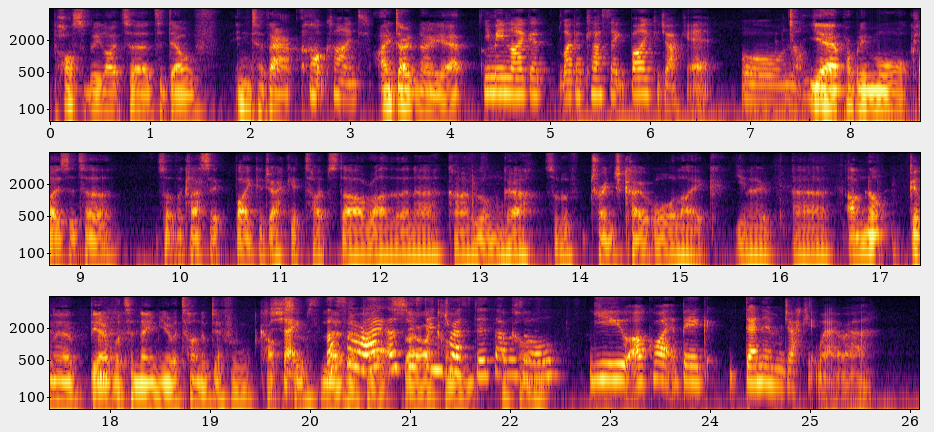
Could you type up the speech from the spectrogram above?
possibly like to to delve into that. What kind? I don't know yet. You mean like a like a classic biker jacket or not? Yeah, probably more closer to sort of a classic biker jacket type style rather than a kind of longer sort of trench coat or like you know. Uh, I'm not gonna be able to name you a ton of different cuts shapes. of leather. That's all right. I was so just can't- interested. That I was all. You are quite a big denim jacket wearer,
